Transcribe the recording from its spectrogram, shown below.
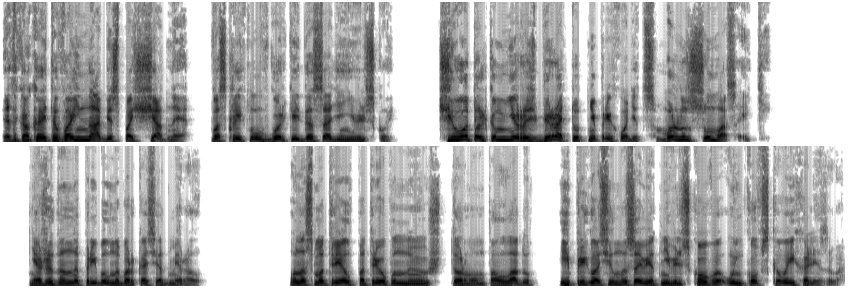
Это какая-то война беспощадная, воскликнул в горькой досаде Невельской. Чего только мне разбирать тут не приходится, можно с ума сойти. Неожиданно прибыл на баркасе адмирал. Он осмотрел потрепанную штормом Палладу и пригласил на совет Невельского, Уньковского и Халезова.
